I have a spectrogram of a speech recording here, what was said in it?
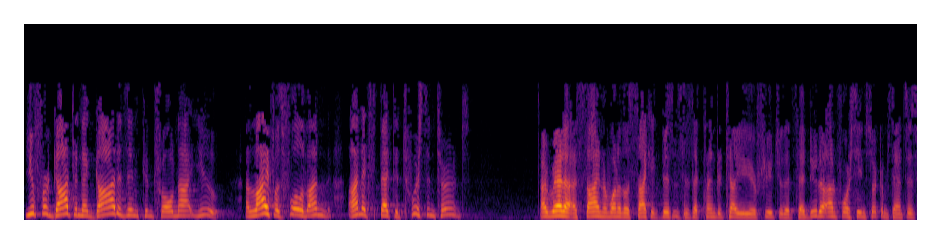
You've forgotten that God is in control, not you. And life is full of un, unexpected twists and turns. I read a, a sign on one of those psychic businesses that claimed to tell you your future that said, due to unforeseen circumstances,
